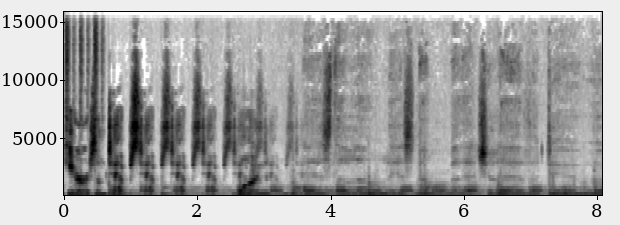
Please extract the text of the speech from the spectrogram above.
here are some tips, tips, tips, tips. tips One is the loneliest number that you'll ever do.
